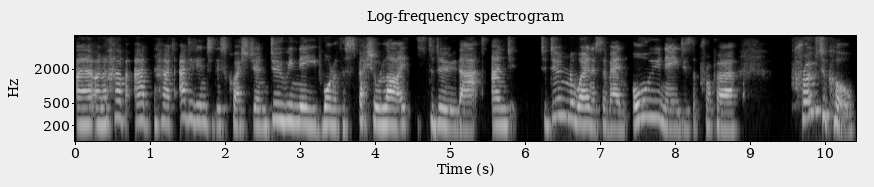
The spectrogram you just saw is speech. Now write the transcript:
uh, and I have add, had added into this question, do we need one of the special lights to do that? And to do an awareness event, all you need is the proper protocol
